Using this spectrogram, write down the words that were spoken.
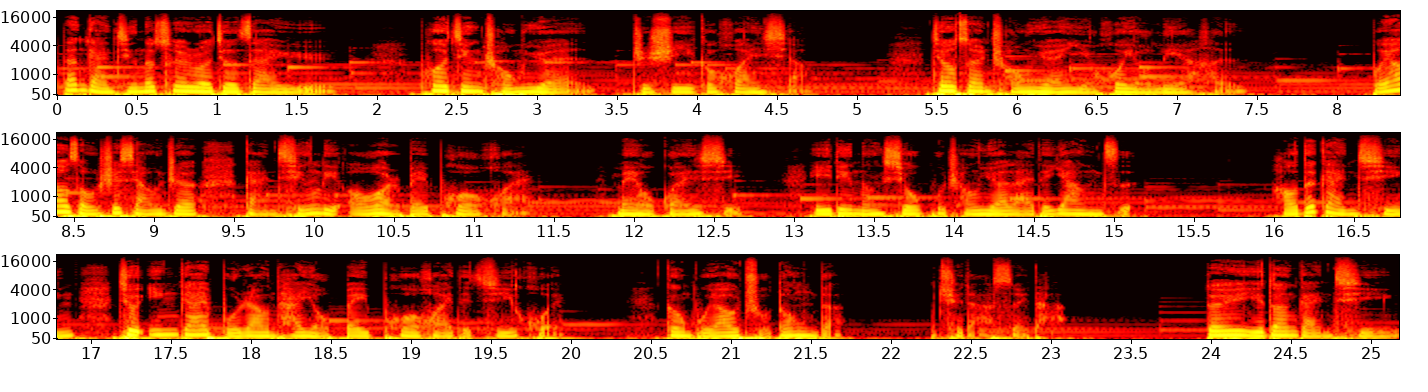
但感情的脆弱就在于，破镜重圆只是一个幻想，就算重圆也会有裂痕。不要总是想着感情里偶尔被破坏，没有关系，一定能修补成原来的样子。好的感情就应该不让它有被破坏的机会，更不要主动的去打碎它。对于一段感情。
